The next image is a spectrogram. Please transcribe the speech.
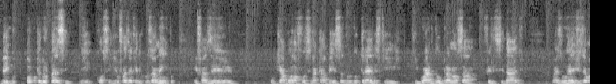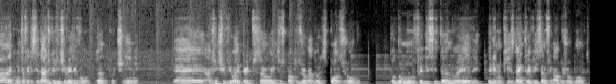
brigou pelo lance e conseguiu fazer aquele cruzamento e fazer com que a bola fosse na cabeça do, do Trellis, que, que guardou para nossa felicidade. Mas o Regis é, uma, é com muita felicidade que a gente vê ele voltando para o time. É, a gente viu a repercussão entre os próprios jogadores pós-jogo, todo mundo felicitando ele. Ele não quis dar entrevista no final do jogo ontem.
